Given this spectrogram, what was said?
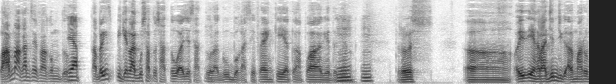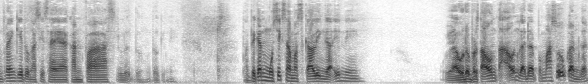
lama kan saya vakum tuh. Yap. Tapi bikin lagu satu-satu aja satu lagu gua kasih Frankie atau apa gitu kan. Hmm, hmm. Terus ini yang rajin juga almarhum Frankie tuh ngasih saya kanvas dulu tuh untuk ini. Tapi kan musik sama sekali nggak ini. Ya udah bertahun-tahun nggak ada pemasukan kan.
